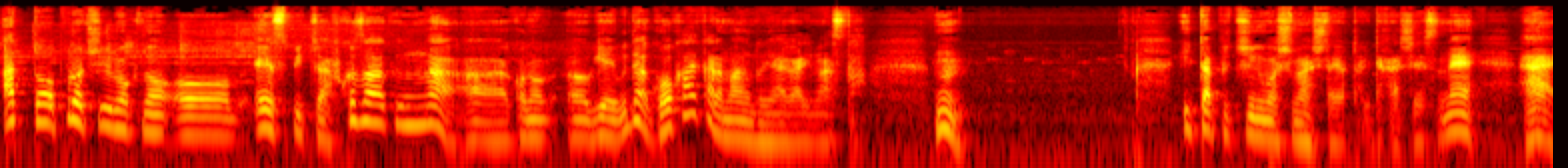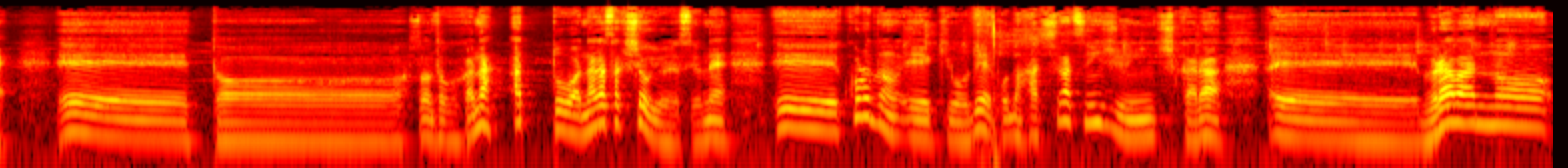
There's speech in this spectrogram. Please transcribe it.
あと、プロ注目のエースピッチャー福沢君が、このゲームでは5回からマウンドに上がりますと。うん。いったピッチングもしましたよといった感じですね。はい。えー、っと、そのとこかな。あとは長崎商業ですよね。えー、コロナの影響で、この8月22日から、えー、ブラバンの、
